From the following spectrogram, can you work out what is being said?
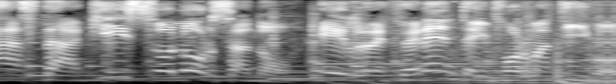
Hasta aquí Solórzano, el referente informativo.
